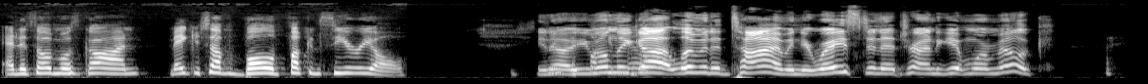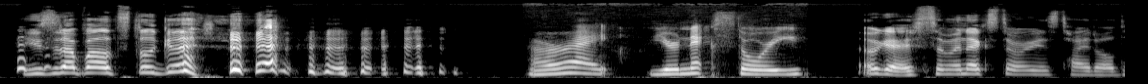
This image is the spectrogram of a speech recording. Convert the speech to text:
and it's almost gone, make yourself a bowl of fucking cereal. You know, you've only milk. got limited time, and you're wasting it trying to get more milk. Use it up while it's still good. All right, your next story. Okay, so my next story is titled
